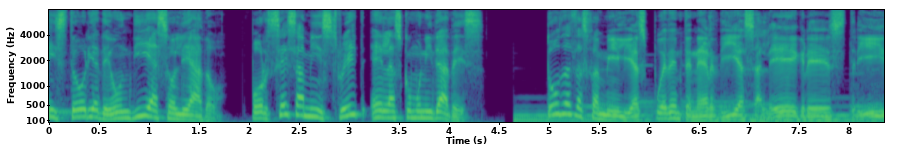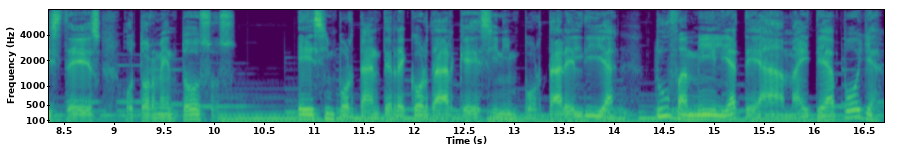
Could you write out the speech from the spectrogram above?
Historia de un día soleado por Sesame Street en las comunidades. Todas las familias pueden tener días alegres, tristes o tormentosos. Es importante recordar que sin importar el día, tu familia te ama y te apoya.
